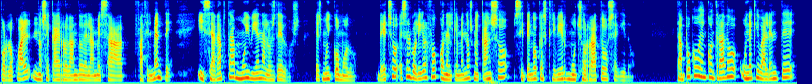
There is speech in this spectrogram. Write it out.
por lo cual no se cae rodando de la mesa fácilmente, y se adapta muy bien a los dedos. Es muy cómodo. De hecho, es el bolígrafo con el que menos me canso si tengo que escribir mucho rato seguido. Tampoco he encontrado un equivalente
